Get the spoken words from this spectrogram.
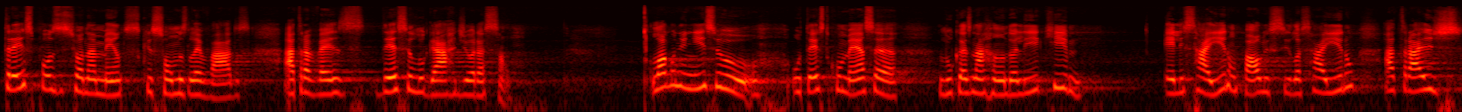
três posicionamentos que somos levados através desse lugar de oração. Logo no início, o texto começa Lucas narrando ali que eles saíram, Paulo e Silas saíram atrás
